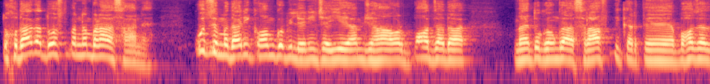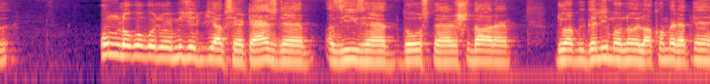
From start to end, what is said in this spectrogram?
تو خدا کا دوست بننا بڑا آسان ہے۔ کچھ ذمہ داری قوم کو بھی لینی چاہیے۔ ہم جہاں اور بہت زیادہ، میں تو کہوں گا اسراف بھی کرتے ہیں۔ بہت زیادہ ان لوگوں کو جو امیجیٹلی آپ سے اٹیچڈ ہیں، عزیز ہیں، دوست ہیں، رشتہ دار ہیں، جو آپ کی گلی محلوں علاقوں میں رہتے ہیں۔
